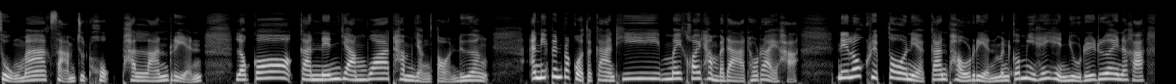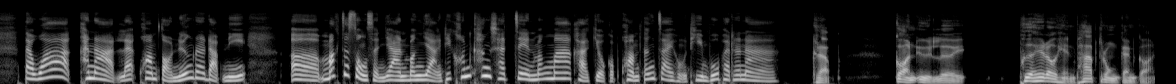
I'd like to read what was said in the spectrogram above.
สูงมาก 3.6 พันล้านเหรียญ แล้วก็การเน้นย้ำว่าทำอย่างต่อเนื่อง อันนี้เป็นปรากฏการณ์ที่ไม่ค่อยธรรมดาเท่าไหร่ค่ะ ในโลกคริปโตเนี่ย การเผาเหรียญมันก็มีให้เห็นอยู่เรื่อยๆนะคะ แต่ว่าขนาดและความต่อเนื่องระดับนี้เอ่อมักจะส่งสัญญาณบางอย่างที่ค่อนข้างชัดเจนมากๆค่ะ เกี่ยวกับความตั้งใจของทีมผู้พัฒนา ครับ ก่อนอื่นเลย เพื่อให้เราเห็นภาพตรงกันก่อน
